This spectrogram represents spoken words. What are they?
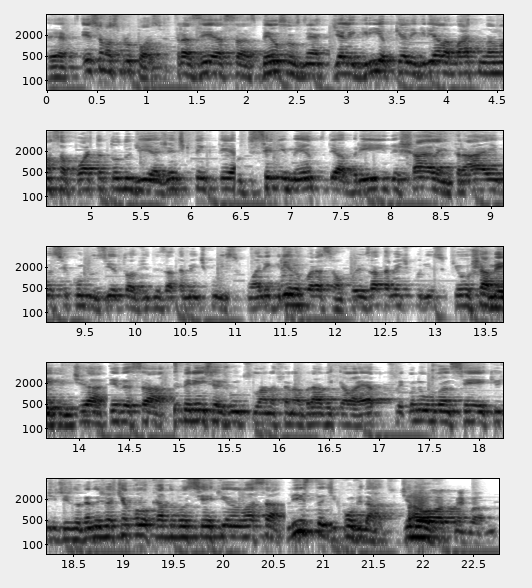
É, esse é o nosso propósito, trazer essas bênçãos né, de alegria, porque a alegria ela bate na nossa porta todo dia. A gente que tem que ter o discernimento de abrir e deixar ela entrar e você conduzir a tua vida exatamente com isso, com alegria no coração. Foi exatamente por isso que eu chamei. A gente já teve essa experiência juntos lá na Fena Brava naquela época. Foi quando eu lancei aqui o Didi 90, eu já tinha colocado você aqui na nossa lista de convidados convidado. De tá novo. ótimo, irmão. Muito,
